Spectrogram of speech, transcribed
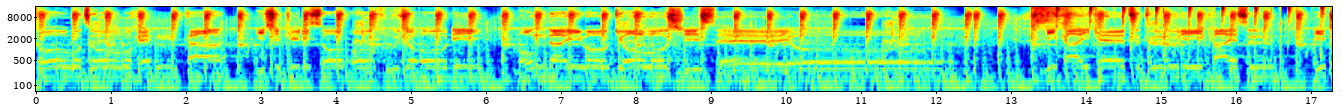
構造変化意識理想不条理問題を凝視せよ。未解決繰り返す。いく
